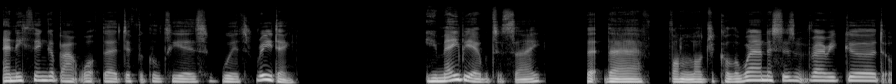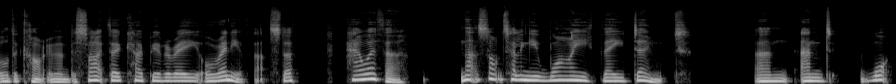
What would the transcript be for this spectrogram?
anything about what their difficulty is with reading. You may be able to say that their phonological awareness isn't very good, or they can't remember sight vocabulary, or any of that stuff. However, that's not telling you why they don't. Um, and what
